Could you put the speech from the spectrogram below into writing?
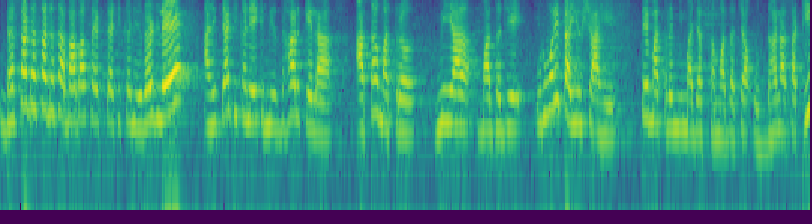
ढसा ढसा ढसा बाबासाहेब त्या ठिकाणी रडले आणि त्या ठिकाणी एक निर्धार केला आता मात्र मी या माझं जे उर्वरित आयुष्य आहे ते मात्र मी माझ्या समाजाच्या उद्धानासाठी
